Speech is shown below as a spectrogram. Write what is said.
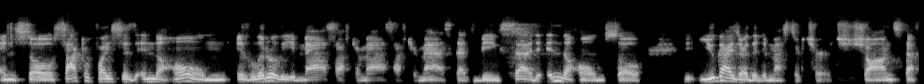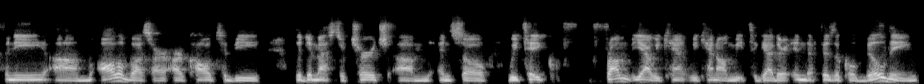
and so sacrifices in the home is literally mass after mass after mass that's being said in the home. So you guys are the domestic church. Shawn stephanie um, all of us are, are called to be the domestic church. Um, and so we take from yeah we can't we can't all meet together in the physical building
